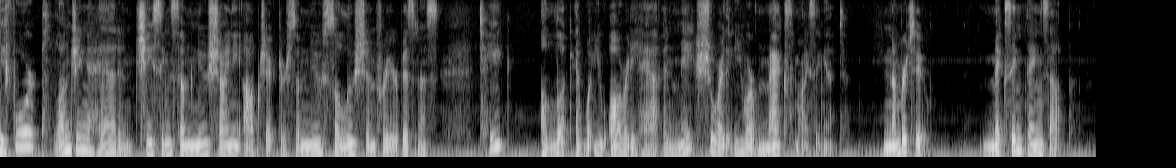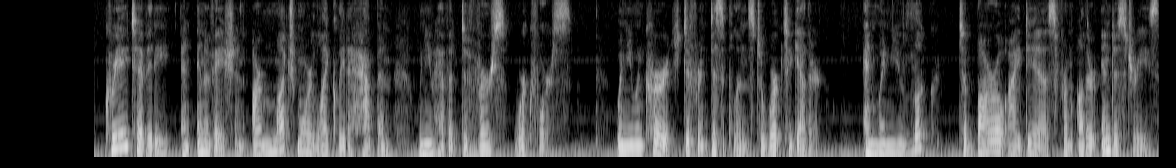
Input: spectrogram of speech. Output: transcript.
Before plunging ahead and chasing some new shiny object or some new solution for your business, take a look at what you already have and make sure that you are maximizing it. Number two, mixing things up. Creativity and innovation are much more likely to happen when you have a diverse workforce, when you encourage different disciplines to work together, and when you look to borrow ideas from other industries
